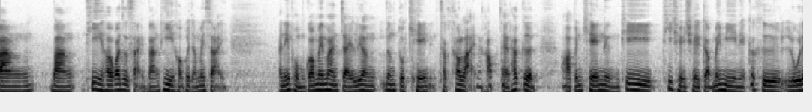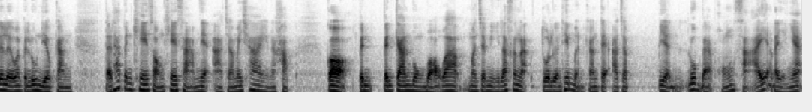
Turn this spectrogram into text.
บางบางที่เขาก็จะใส่บางที่เขาก็จะไม่ใส่ อันนี้ผมก็ไม่มั่นใจเรื่องเรื่องตัว K1 สักเท่าไหร่นะครับ แต่ถ้าเกิดเป็น K1 ที่ที่เฉยๆกับไม่มีเนี่ยก็คือรู้ได้เลยว่าเป็นรุ่นเดียวกัน แต่ถ้าเป็น K2 K3 เนี่ยอาจจะไม่ใช่นะครับ ก็เป็นเป็นการบ่งบอกว่ามันจะมีลักษณะตัวเรือนที่เหมือนกัน แต่อาจจะเปลี่ยนรูปแบบของสายอะไรอย่างเงี้ย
